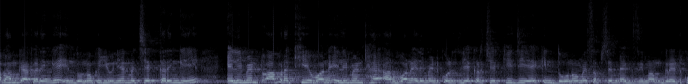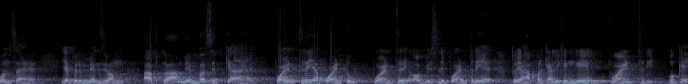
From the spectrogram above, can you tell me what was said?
अब हम क्या करेंगे? इन दोनों के यूनियन में चेक करेंगे। एलिमेंट तो आप रखिए वन एलिमेंट है और वन एलिमेंट को लेकर चेक कीजिए कि इन दोनों में सबसे मैक्सिमम ग्रेड कौन सा है। या फिर मैक्सिमम आपका मेंबरशिप क्या है? पॉइंट थ्री या point two point three obviously point three है। तो यहाँ पर क्या लिखेंगे? पॉइंट थ्री ओके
